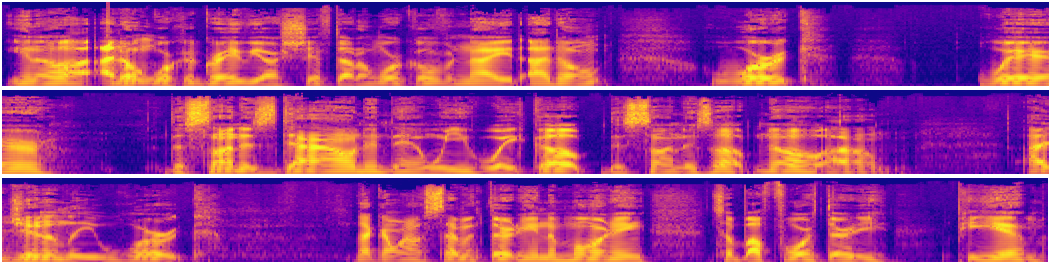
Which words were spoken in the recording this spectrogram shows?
You know, I, I don't work a graveyard shift. I don't work overnight. I don't work where the sun is down and then when you wake up the sun is up. No, um, I generally work like around 7:30 in the morning to about 4:30 p.m.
